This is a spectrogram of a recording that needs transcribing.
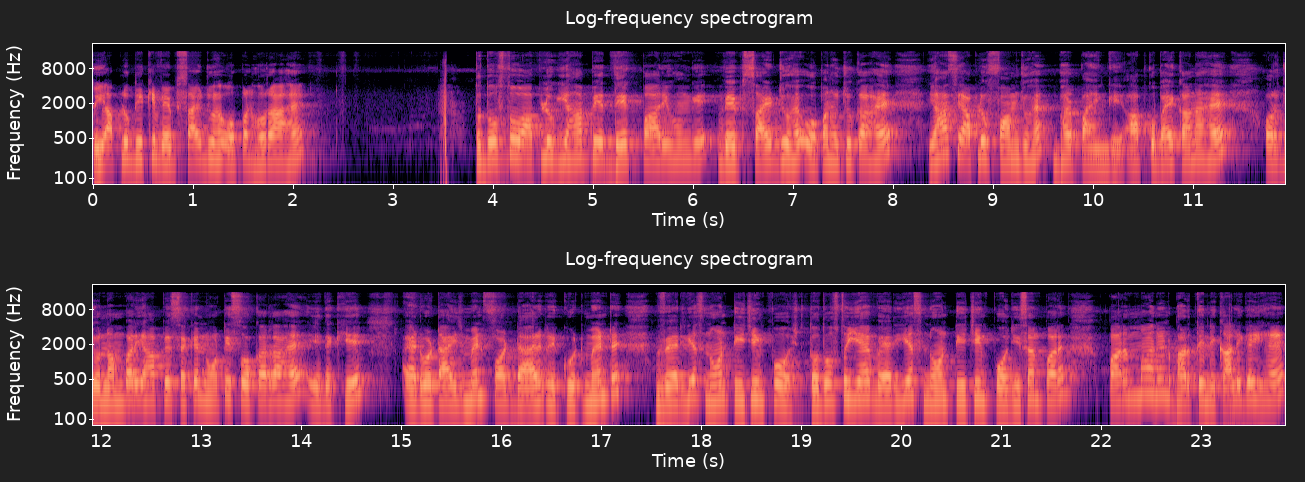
तो ये आप लोग देखिए, वेबसाइट जो है ओपन हो रहा है। तो दोस्तों, आप लोग यहाँ पे देख पा रहे होंगे, वेबसाइट जो है ओपन हो चुका है। यहाँ से आप लोग फॉर्म जो है भर पाएँगे। आपको बैक आना है और जो नंबर यहाँ पे सेकंड नोटिस शो कर रहा है, ये देखिए advertisement for direct recruitment various non teaching post तो दोस्तों, यह वेरियस नॉन टीचिंग पोजीशन पर परमानेंट भर्ती निकाली गई है।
